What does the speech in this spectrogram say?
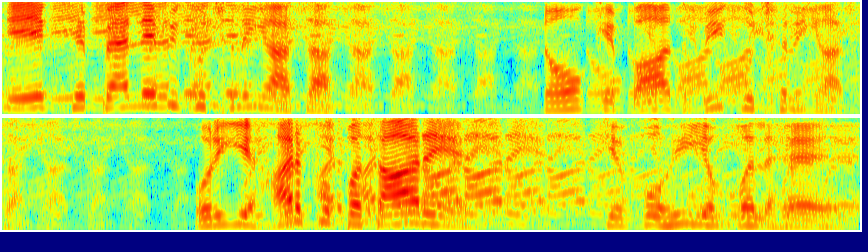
ایک سے پہلے بھی کچھ نہیں آتا۔ نو کے بعد بھی کچھ نہیں آتا۔ اور یہ حرف بتا رہے ہیں کہ وہی اول ہے۔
